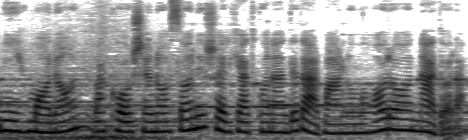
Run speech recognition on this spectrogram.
میهمانان و کارشناسان شرکت کننده در برنامه ها را ندارد.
